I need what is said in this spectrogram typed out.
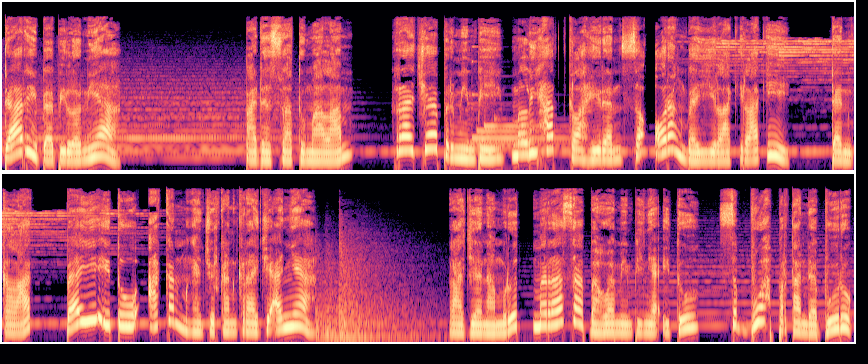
dari Babilonia. Pada suatu malam, raja bermimpi melihat kelahiran seorang bayi laki-laki, dan kelak bayi itu akan menghancurkan kerajaannya. Raja Namrud merasa bahwa mimpinya itu sebuah pertanda buruk,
